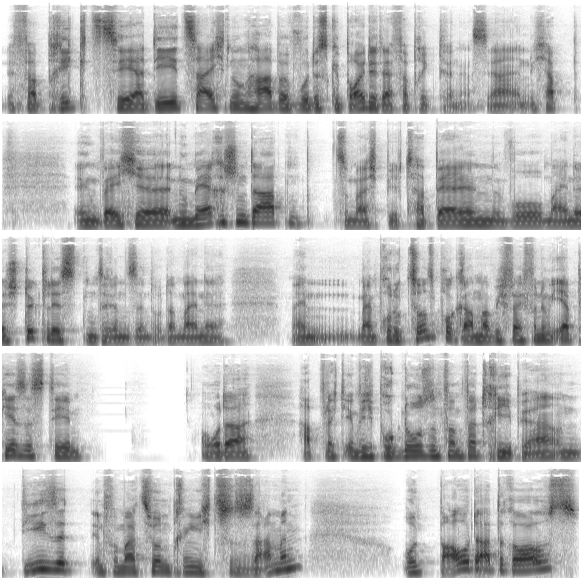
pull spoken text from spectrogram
eine Fabrik-CAD-Zeichnung habe, wo das Gebäude der Fabrik drin ist. Ja, ich habe irgendwelche numerischen Daten, zum Beispiel Tabellen, wo meine Stücklisten drin sind oder meine, mein, mein Produktionsprogramm habe ich vielleicht von einem ERP-System oder habe vielleicht irgendwelche Prognosen vom Vertrieb, ja. Und diese Informationen bringe ich zusammen und baue daraus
